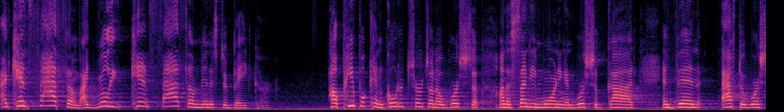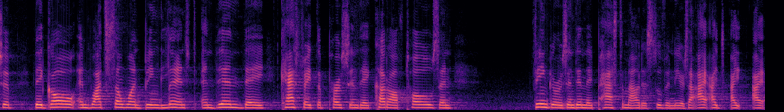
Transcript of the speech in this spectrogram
I can't fathom, I really can't fathom, Minister Baker how people can go to church on a worship, on a Sunday morning and worship God, and then after worship, they go and watch someone being lynched, and then they castrate the person, they cut off toes and fingers, and then they pass them out as souvenirs. I, I, I,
